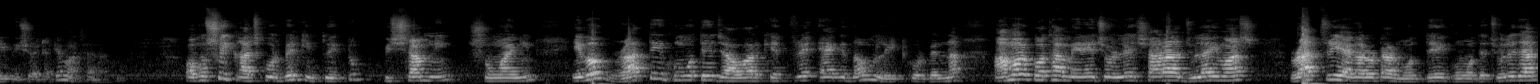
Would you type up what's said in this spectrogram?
এই বিষয়টাকে মাথায় রাখুন। অবশ্যই কাজ করবেন, কিন্তু একটু বিশ্রাম নিন, সময় নিন এবং রাতে ঘুমোতে যাওয়ার ক্ষেত্রে একদম লেট করবেন না। আমার কথা মেনে চললে সারা জুলাই মাস রাত্রি এগারোটার মধ্যে ঘুমোতে চলে যান।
